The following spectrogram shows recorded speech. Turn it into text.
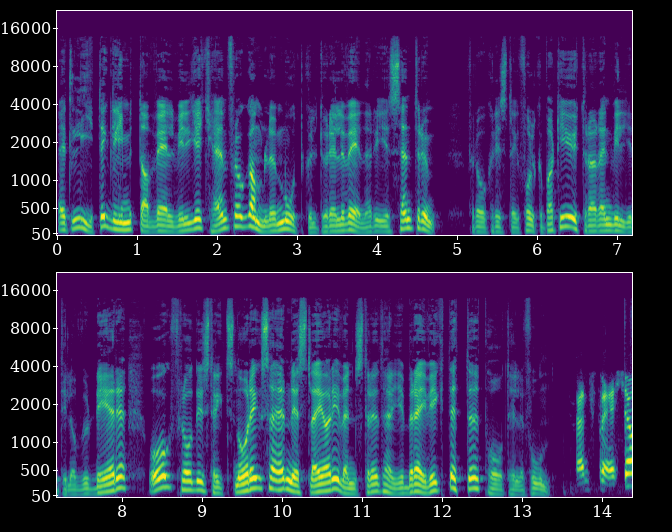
et lite glimt av velvilje kommer fra gamle motkulturelle venner i sentrum. Fra Kristelig Folkeparti ytrer en vilje til å vurdere, og fra Distrikts-Norge sier nestleder i Venstre Terje Breivik dette på telefon. Venstre er ikke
